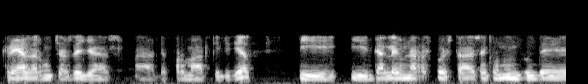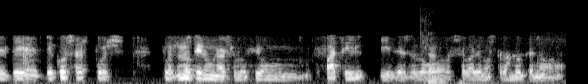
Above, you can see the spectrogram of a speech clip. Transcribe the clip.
creadas muchas de ellas ah, de forma artificial y, darle una respuesta a ese conjunto de, de, cosas, pues, pues no tiene una solución fácil y desde luego se va demostrando que no,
